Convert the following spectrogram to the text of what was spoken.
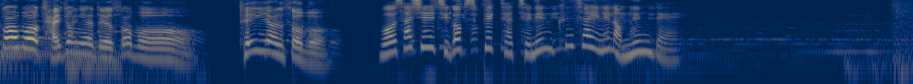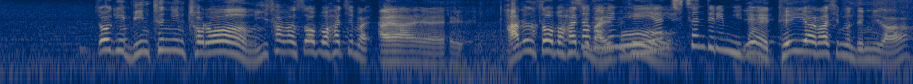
서버 잘 정해야 돼요 서버 데이안 서버 뭐 사실 직업 스펙 자체는 큰 차이는 없는데. 저기 민트님처럼 이상한 서버 하지 말 아, 아, 아, 아, 다른 서버 하지 서버는 말고 데이안 추천드립니다. 예 데이안 하시면 됩니다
